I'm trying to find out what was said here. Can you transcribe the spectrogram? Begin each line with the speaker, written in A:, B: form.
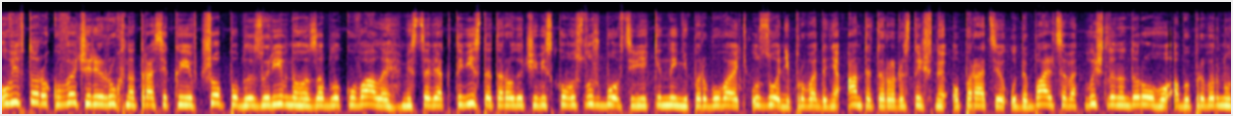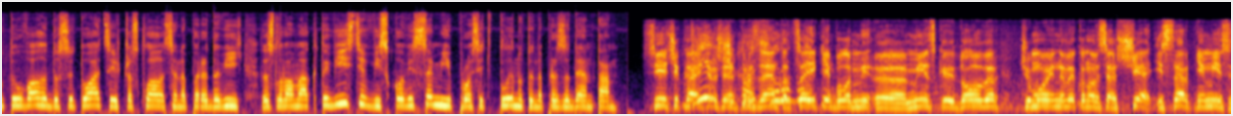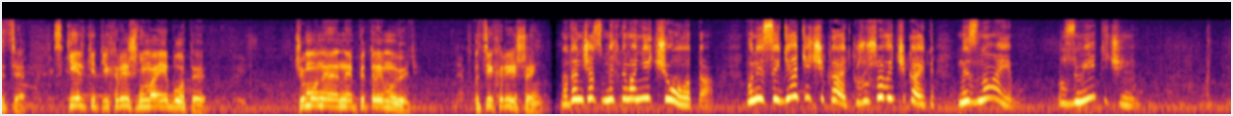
A: У вівторок ввечері рух на трасі Київ-Чоп поблизу Рівного заблокували. Місцеві активісти та родичі військовослужбовців, які нині перебувають у зоні проведення антитерористичної операції у Дебальцеве, вийшли на дорогу, аби привернути увагу до ситуації, що склалася на передовій. За словами активістів, військові самі просять вплинути на президента.
B: Всі чекають
C: Є,
B: рішення
C: чекають,
B: президента. Це який було е, мінський договір, чому він не виконався ще із серпня місяця. Скільки тих рішень має бути? Чому не, не підтримують цих рішень?
C: На даний час в них немає нічого там. Вони сидять і чекають. Кажу, що ви чекаєте? Не знаємо. Розумієте чи ні?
